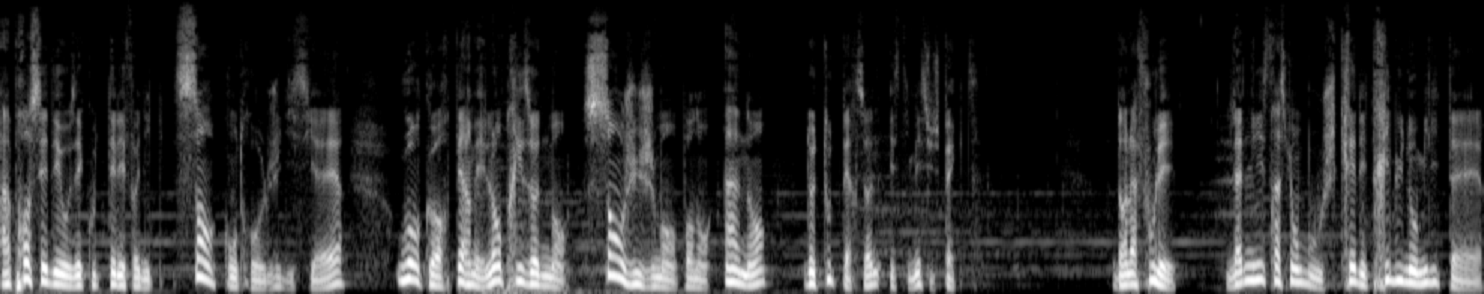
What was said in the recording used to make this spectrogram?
à procéder aux écoutes téléphoniques sans contrôle judiciaire, ou encore permet l'emprisonnement sans jugement pendant un an de toute personne estimée suspecte. Dans la foulée, l'administration Bush crée des tribunaux militaires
